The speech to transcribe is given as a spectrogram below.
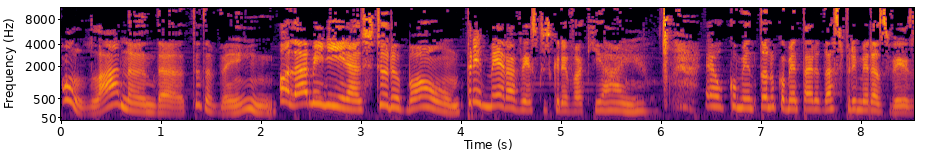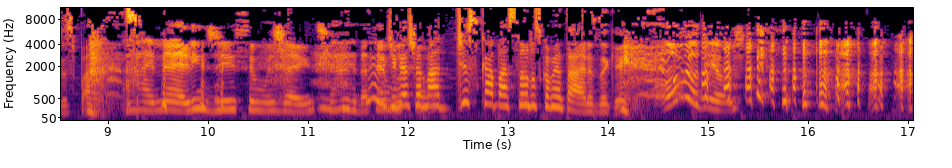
Olá, Ananda. Tudo bem? Olá, meninas. Tudo bom? Primeira vez que escrevo aqui. Ai, É o comentando o comentário das primeiras vezes, pá. Ai, né? Lindíssimo, gente. Ai, dá Eu devia emoção. chamar descabação dos comentários aqui. Oh, meu Deus!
